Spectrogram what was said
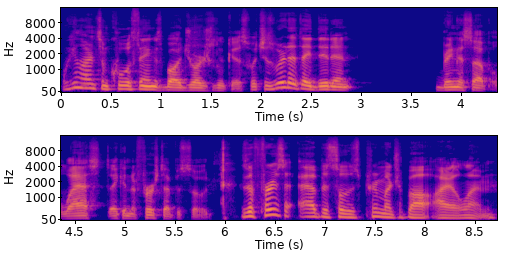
we learned some cool things about George Lucas, which is weird that they didn't bring this up last, like in the first episode. The first episode is pretty much about ILM,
